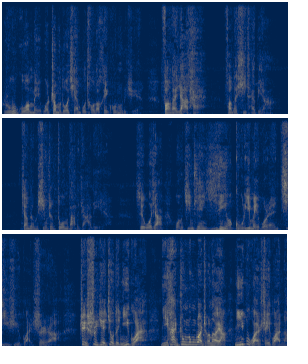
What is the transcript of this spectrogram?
如果美国这么多钱不投到黑窟窿里去，放在亚太、放在西太平洋，将对我们形成多么大的压力！所以我想，我们今天一定要鼓励美国人继续管事啊。这世界就得你管，你看中东乱成那样，你不管谁管呢？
